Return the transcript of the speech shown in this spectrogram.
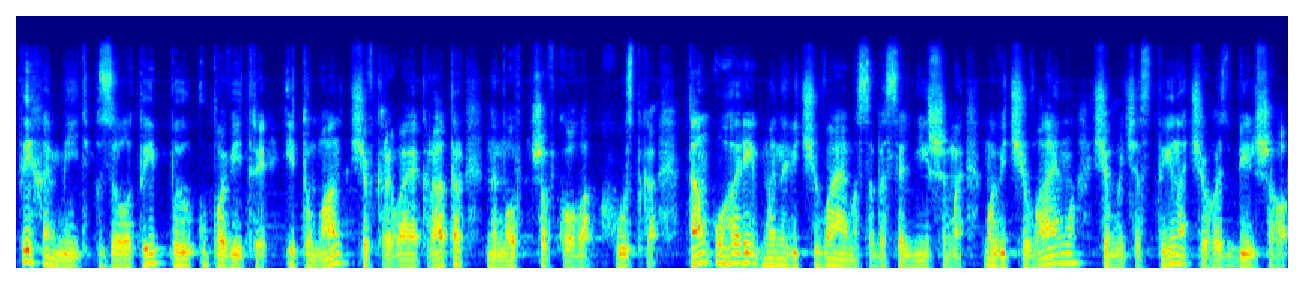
Тиха мідь, золотий пил у повітрі і туман, що вкриває кратер, немов шовкова хустка. Там у горі ми не відчуваємо себе сильнішими. Ми відчуваємо, що ми частина чогось більшого,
